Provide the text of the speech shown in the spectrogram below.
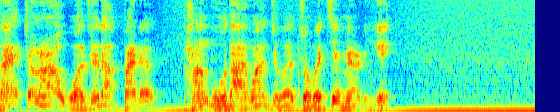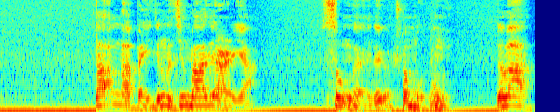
哎，正好，我觉得把这盘古大观就给作为见面礼，当个北京的京八件一样，送给这个川普总统，对吧？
